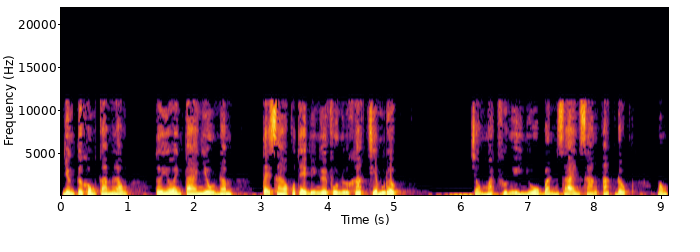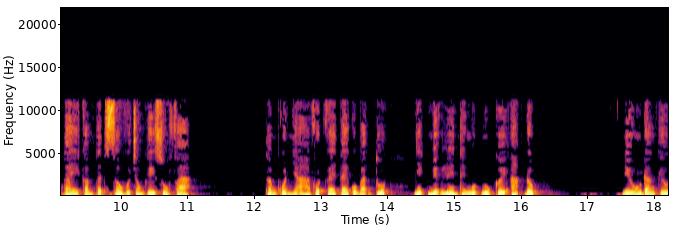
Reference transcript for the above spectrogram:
Nhưng tớ không cam lòng, tớ yêu anh ta nhiều năm, tại sao có thể bị người phụ nữ khác chiếm được? Trong mắt Phương Y Nhu bắn ra ánh sáng ác độc, móng tay cắm thật sâu vào trong ghế sofa. Thẩm quân nhã vuốt ve tay của bạn tốt, nhích miệng lên thành một nụ cười ác độc. Nếu đằng thiếu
